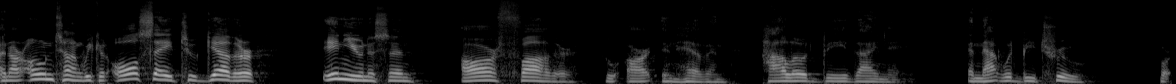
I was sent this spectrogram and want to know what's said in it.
in our own tongue, we could all say together in unison, Our Father who art in heaven, hallowed be thy name. And that would be true for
